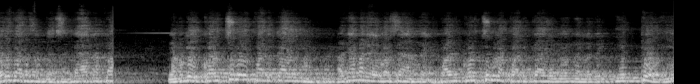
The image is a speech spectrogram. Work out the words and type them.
ഒരുപാട് സന്തോഷം. കാരണം നമുക്ക് കുറച്ചുകൂടി പഠിക്കായിരുന്നു അത് ഞാൻ പറയാം നേരത്തെ കുറച്ചുകൂടെ പഠിക്കായിരുന്നു എന്നുള്ളത് ഇപ്പോ ഈ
